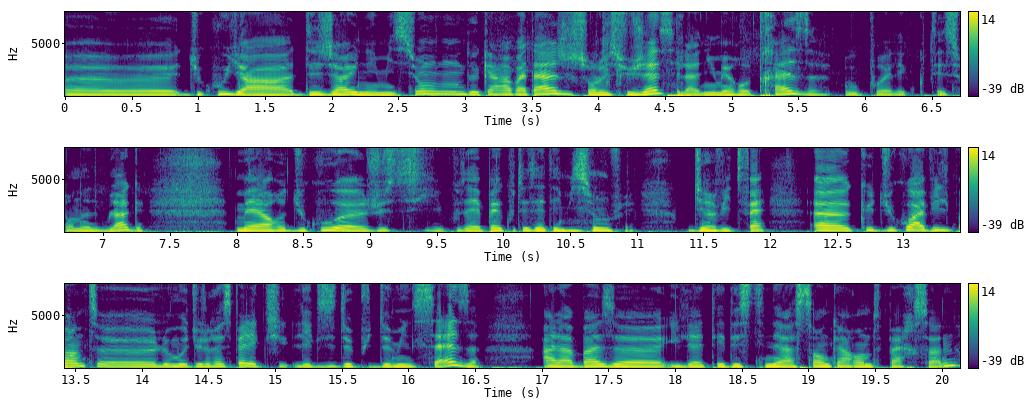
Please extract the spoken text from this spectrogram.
Euh, du coup, il y a déjà une émission de carapatage sur le sujet, c'est la numéro 13, vous pourrez l'écouter sur notre blog. Mais alors, du coup, euh, juste si vous n'avez pas écouté cette émission, je vais vous dire vite fait que du coup, à Villepinte, le module respect, il, existe depuis 2016. À la base, il a été destiné à 140 personnes.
